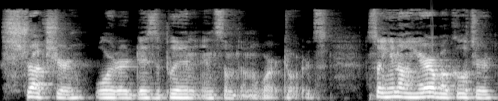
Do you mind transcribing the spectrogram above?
structure, order, discipline, and something to work towards. So, you know, in Yoruba culture,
